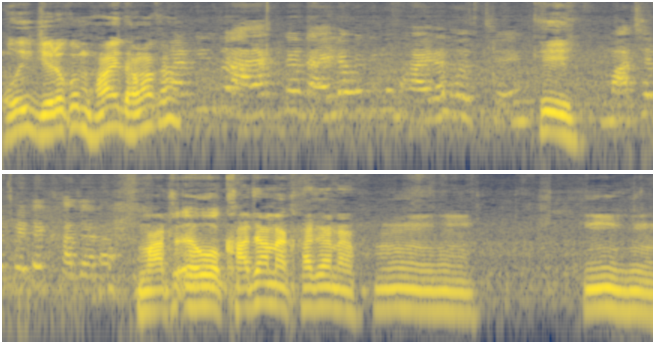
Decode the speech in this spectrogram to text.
ওই যেরকম হয় ধামাকা। আর কিন্তু আরেকটা ডায়লগে কিন্তু ভাইরাল হচ্ছে। কি? মাছের পেটে খাজানা। মাছ ও খাজানা খাজানা। হুম হুম। হুম হুম।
